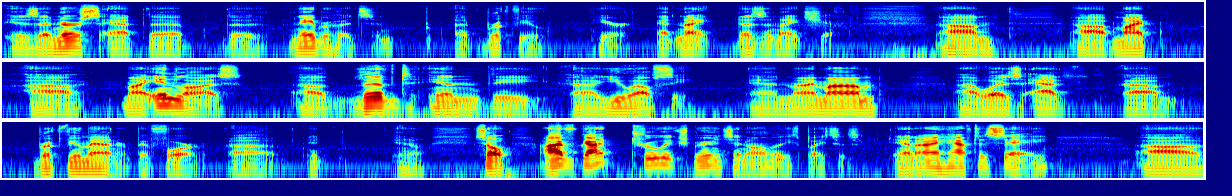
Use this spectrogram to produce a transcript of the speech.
is a nurse at the the neighborhoods in at Brookview here at night. Does a night shift. Um, uh, my my in-laws lived in the ULC, and my mom uh, was at um, Brookview Manor before uh, it, you know. So I've got true experience in all of these places, and I have to say, uh,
